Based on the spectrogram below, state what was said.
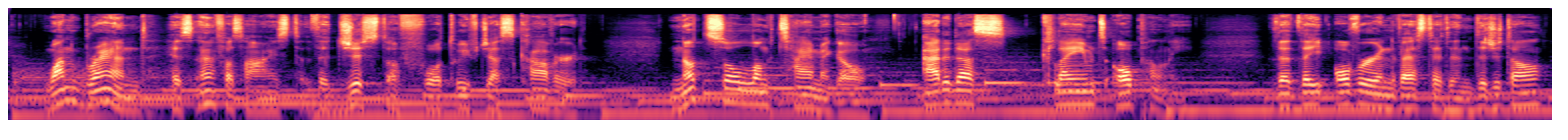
One brand has emphasized the gist of what we've just covered. Not so long time ago, Adidas claimed openly that they overinvested in digital,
